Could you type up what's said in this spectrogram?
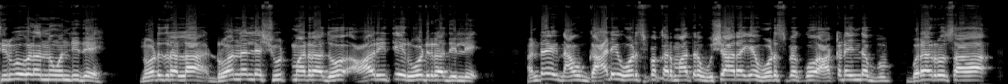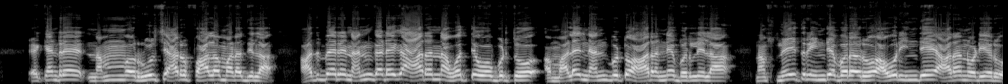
ತಿರುವುಗಳನ್ನು ಹೊಂದಿದೆ. ನೋಡಿದ್ರಲ್ಲ ಡ್ರೋನ್ ನಲ್ಲೇ ಶೂಟ್ ಮಾಡಿರೋದು, ಆ ರೀತಿ ರೋಡ್ ಇರೋದು ಇಲ್ಲಿ. ಅಂದ್ರೆ ನಾವು ಗಾಡಿ ಓಡಿಸ್ಬೇಕಾದ್ರೆ ಮಾತ್ರ ಹುಷಾರಾಗೆ ಓಡಿಸ್ಬೇಕು. ಆ ಕಡೆಯಿಂದ ಬರೋರು ಸಹ ಯಾಕೆಂದ್ರೆ ನಮ್ಮ ರೂಲ್ಸ್ ಯಾರು ಫಾಲೋ ಮಾಡೋದಿಲ್ಲ. ಅದು ಬೇರೆ ನನ್ನ ಕಡೆಗೆ ಆರನ್ನ ಅವತ್ತೇ ಹೋಗ್ಬಿಡ್ತು. ಆ ಮಳೆ ನೆಂದ್ಬಿಟ್ಟು ಆರನ್ನೇ ಬರಲಿಲ್ಲ. ನಮ್ಮ ಸ್ನೇಹಿತರು ಹಿಂದೆ ಬರೋರು, ಅವ್ರು ಹಿಂದೆ ಆರನ್ ಹೊಡೆಯೋರು.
